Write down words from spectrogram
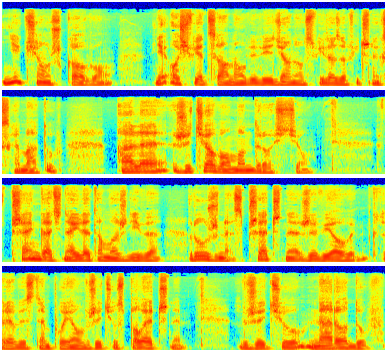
nie książkową, nie wywiedzioną z filozoficznych schematów, ale życiową mądrością. Wprzęgać, na ile to możliwe, różne, sprzeczne żywioły, które występują w życiu społecznym, w życiu narodów,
